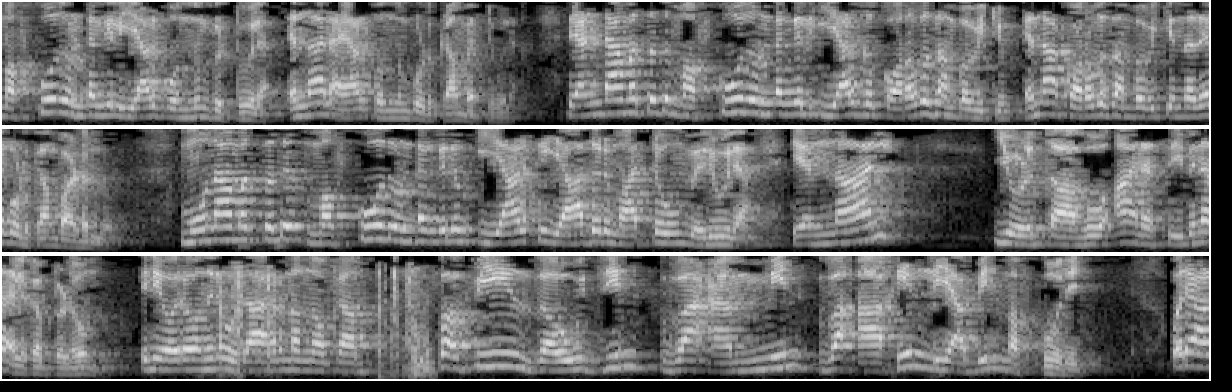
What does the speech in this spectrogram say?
മഫ്കൂദ് ഉണ്ടെങ്കിൽ ഇയാൾക്കൊന്നും കിട്ടൂല. എന്നാൽ അയാൾക്കൊന്നും കൊടുക്കാൻ പറ്റൂല. രണ്ടാമത്തത് മഫ്കൂദ് ഉണ്ടെങ്കിൽ ഇയാൾക്ക് കുറവ് സംഭവിക്കും. എന്നാൽ കുറവ് സംഭവിക്കുന്നതേ കൊടുക്കാൻ പാടുള്ളൂ. മൂന്നാമത്തത് മഫ്കൂദ് ഉണ്ടെങ്കിലും ഇയാൾക്ക് യാതൊരു മാറ്റവും വരൂല. എന്നാൽ യുഴുത്താഹു ആ നസീബിനെ നൽകപ്പെടും. ഇനി ഓരോന്നിനും ഉദാഹരണം നോക്കാം. ഫഫി സൗജിൻ അമ്മിൻ അഹിൻ ലിയബിൻ മഫ്കൂദിൻ. ഒരാൾ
